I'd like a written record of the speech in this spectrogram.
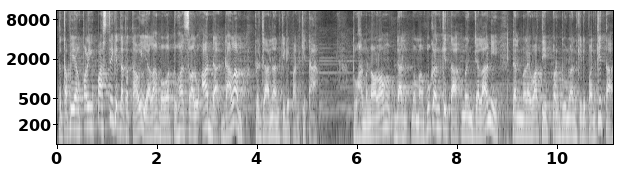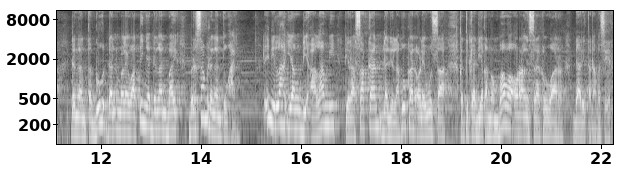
Tetapi yang paling pasti kita ketahui ialah bahwa Tuhan selalu ada dalam perjalanan kehidupan kita. Tuhan menolong dan memampukan kita menjalani dan melewati pergumulan kehidupan kita dengan teguh dan melewatinya dengan baik bersama dengan Tuhan. Inilah yang dialami, dirasakan, dan dilakukan oleh Musa ketika dia akan membawa orang Israel keluar dari tanah Mesir.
